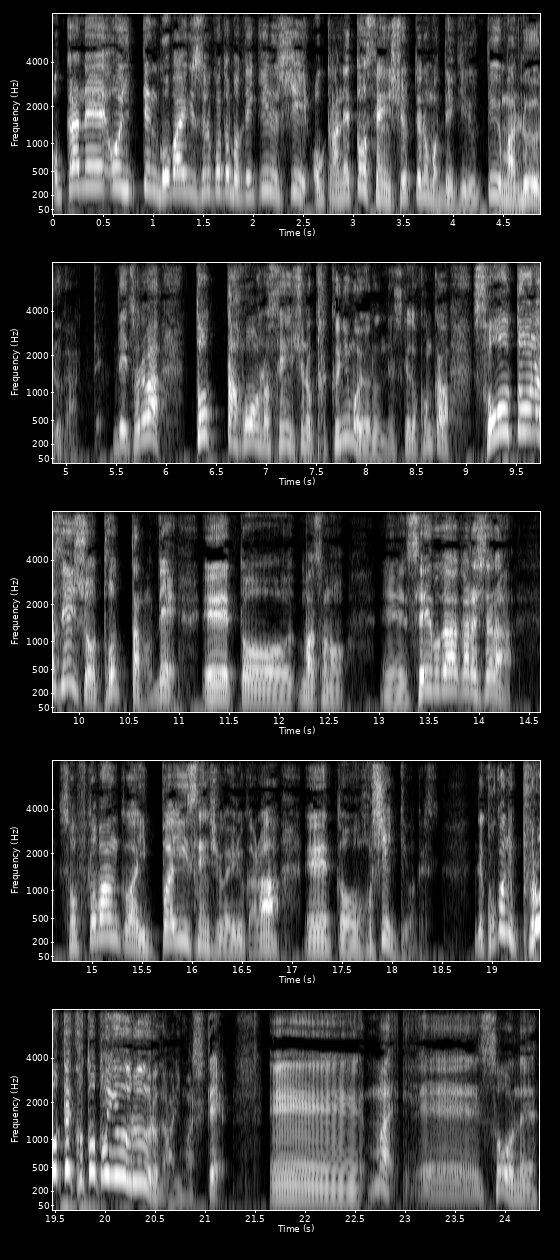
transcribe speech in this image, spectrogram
お金を1.5倍にすることもできるし、お金と選手っていうのもできるっていう、まあ、ルールがあって。で、それは、取った方の選手の格にもよるんですけど、今回は相当な選手を取ったので、えっ、ー、と、まあ、その、えー、西武側からしたら、ソフトバンクはいっぱいいい選手がいるから、えっ、ー、と、欲しいっていうわけです。で、ここにプロテクトというルールがありまして、えー、まあ、えー、そうね、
